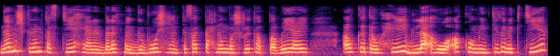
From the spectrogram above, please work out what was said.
ده مش كريم تفتيح يعني البنات ما تجيبوش عشان تفتح لون بشرتها الطبيعي أو كتوحيد لا هو أقوى من كده بكتير.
